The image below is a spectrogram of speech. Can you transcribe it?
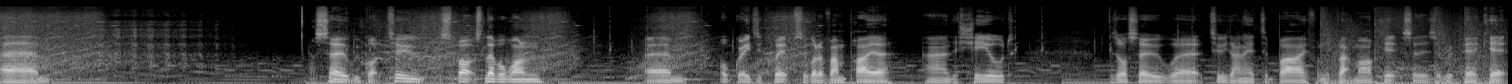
Um, so we've got two spots, level one um, upgrades equipped. So we've got a vampire and a shield. There's also uh, two down here to buy from the black market. So there's a repair kit,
